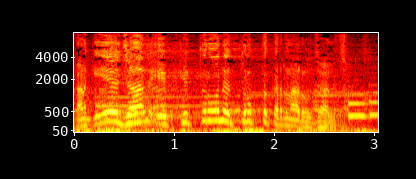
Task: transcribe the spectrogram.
કારણ કે એ જલ એ પિતૃને તૃપ્ત કરનારું જલ છે.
